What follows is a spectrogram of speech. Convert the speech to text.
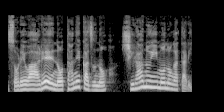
それは例の種数の知らぬい物語で、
